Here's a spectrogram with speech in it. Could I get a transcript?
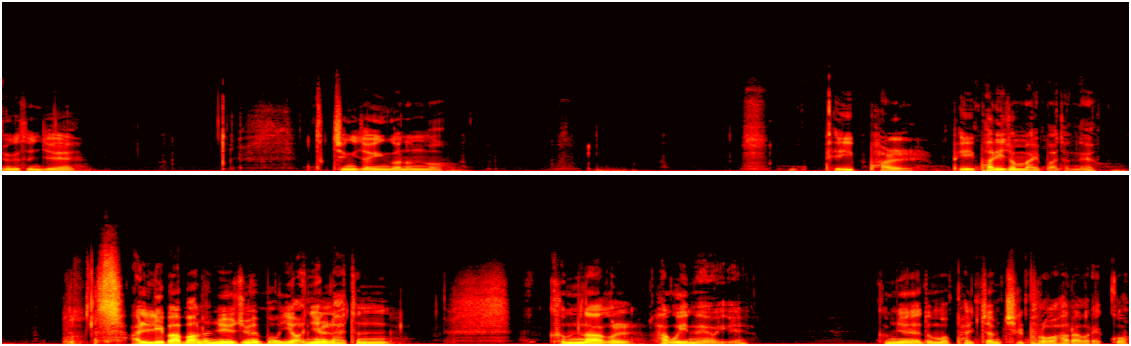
여기서 이제 특징적인 거는 뭐 페이팔 페이팔이 좀 많이 빠졌네요. 알리바바는 요즘에 뭐 연일 하여튼 급락을 하고 있네요, 이게. 금년에도 뭐 8.7%가 하락을 했고,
